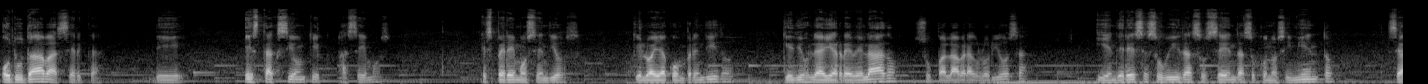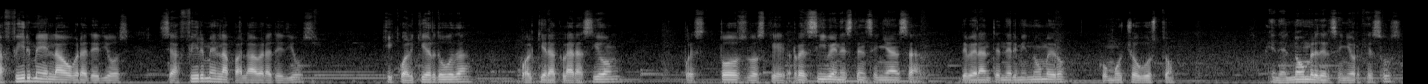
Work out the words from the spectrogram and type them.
o dudaba acerca de esta acción que hacemos, esperemos en Dios, que lo haya comprendido, que Dios le haya revelado su palabra gloriosa y enderece su vida, su senda, su conocimiento, se afirme en la obra de Dios, se afirme en la palabra de Dios y cualquier duda, cualquier aclaración, pues todos los que reciben esta enseñanza deberán tener mi número con mucho gusto. En el nombre del Señor Jesús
